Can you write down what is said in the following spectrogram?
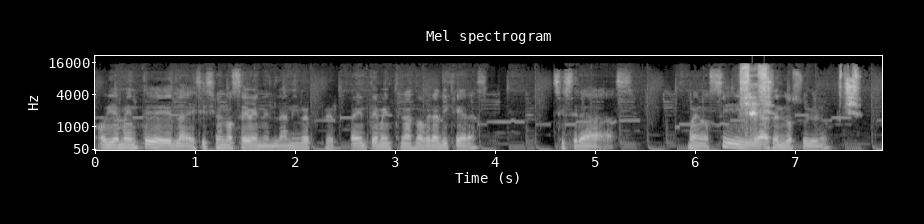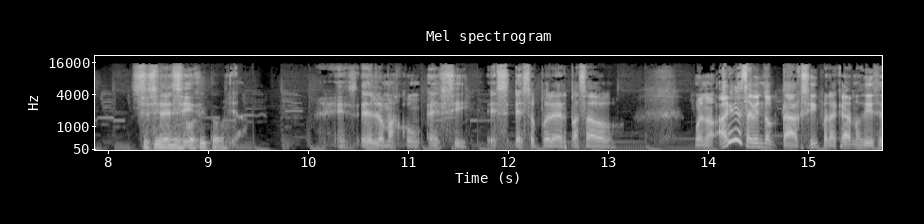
Obviamente la decisión no se ve en el anime, pero aparentemente en las novelas ligeras sí serás. Bueno, sí, Sí, sí. hacen lo suyo, ¿no? Sí, Sí, sí, hijos y todo. ya. Es, es lo más común. Es, sí, es, eso podría haber pasado. Bueno, ¿alguien está viendo Taxi? Por acá nos dice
